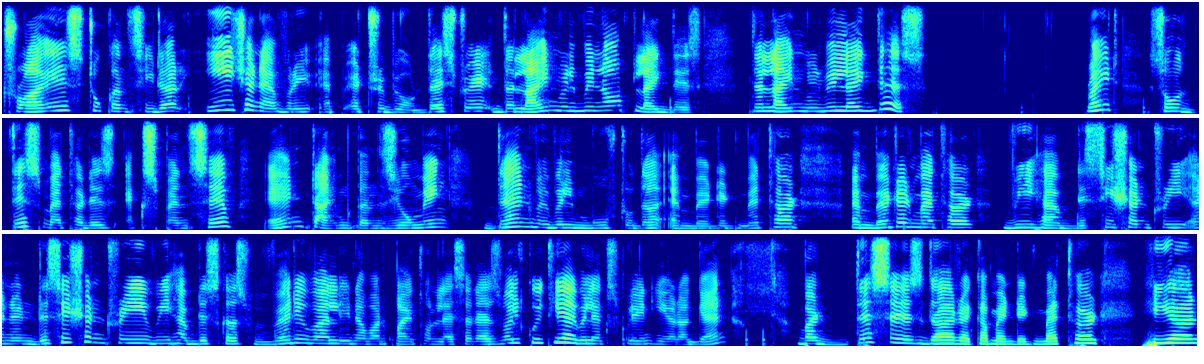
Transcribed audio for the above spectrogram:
tries to consider each and every attribute. The straight the line will be not like this. The line will be like this. Right so this method is expensive and time consuming. Then we will move to the embedded method. Embedded method we have decision tree and in decision tree we have discussed very well in our python lesson as well. Quickly i will explain here again. But this is the recommended method. Here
